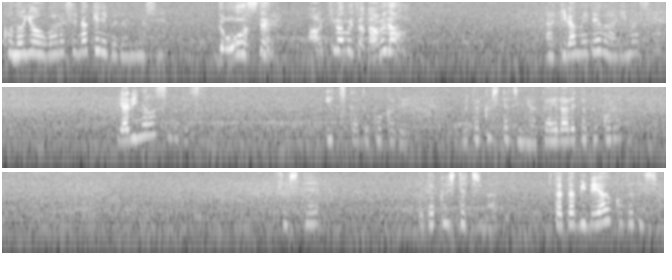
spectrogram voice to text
この世を終わらせなければなりません。どうして？諦めちゃダメだ。諦めではありません。やり直すのです。いつかどこかで私たちに与えられたところでそして私たちは再び出会うことでしょう。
